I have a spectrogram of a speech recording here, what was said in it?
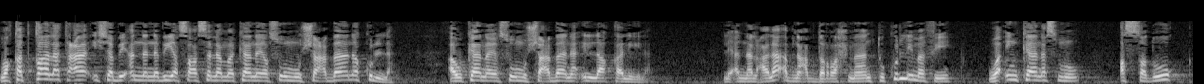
وقد قالت عائشة بأن النبي صلى الله عليه وسلم كان يصوم شعبان كله أو كان يصوم شعبان إلا قليلا لأن العلاء بن عبد الرحمن تكلم فيه وإن كان اسمه الصدوق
